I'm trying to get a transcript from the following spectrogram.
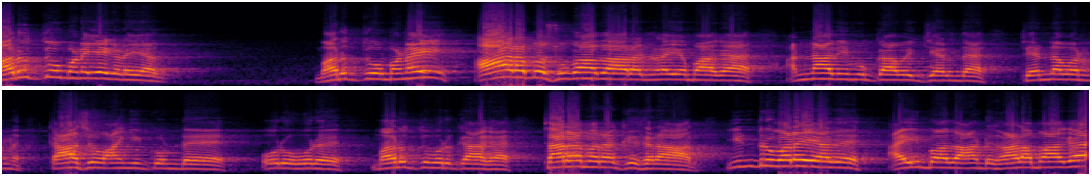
மருத்துவமனையே கிடையாது. மருத்துவமனை ஆரம்ப சுகாதார நிலையமாக அதிமுகவை சேர்ந்த தென்னவன் காசு வாங்கி கொண்டு ஒரு ஒரு மருத்துவருக்காக தரமிறக்குகிறார். இன்று வரை அது ஐம்பது ஆண்டு காலமாக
